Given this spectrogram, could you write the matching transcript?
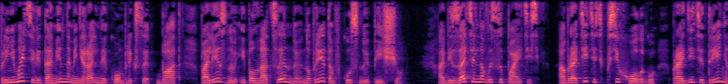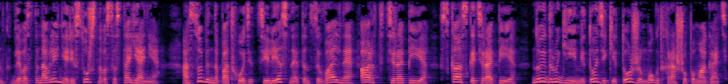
Принимайте витаминно-минеральные комплексы, БАД, полезную и полноценную, но при этом вкусную пищу. Обязательно высыпайтесь. Обратитесь к психологу, пройдите тренинг для восстановления ресурсного состояния – Особенно подходит телесная, танцевальная, арт-терапия, сказкотерапия, но и другие методики тоже могут хорошо помогать.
